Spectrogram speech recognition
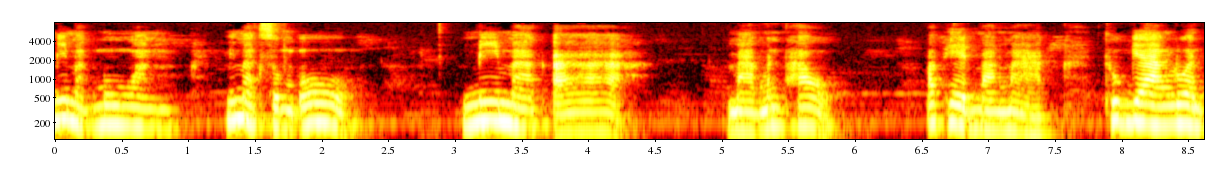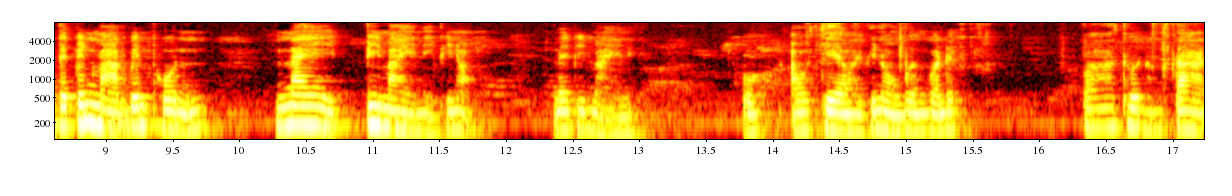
มีหมักม่วง มีหมักสมโอ มีหมากอ่าหมากมันเผาประเภทหมากหมาก ทุกอย่างล้วนแต่เป็นหมากเป็นผลในปีใหม่นี่พี่น้องในปีใหม่นี่โอ้เอาแจวให้พี่น้องเบิ่งก่อนเด้อป้าโทษน้ำตาล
